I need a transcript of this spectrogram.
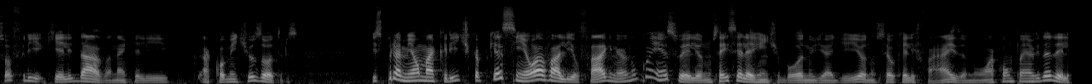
sofria, que ele dava, né? Que ele acometia os outros. Isso para mim é uma crítica, porque assim, eu avalio o Fagner, eu não conheço ele, eu não sei se ele é gente boa no dia a dia, eu não sei o que ele faz, eu não acompanho a vida dele.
